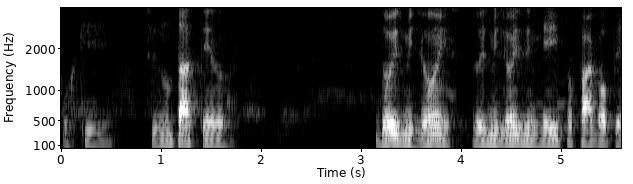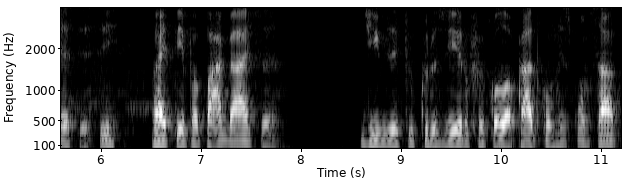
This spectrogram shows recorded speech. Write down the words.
Porque se não está tendo 2 milhões, 2 milhões e meio para pagar o PSTC, vai ter para pagar essa dívida que o Cruzeiro foi colocado como responsável?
